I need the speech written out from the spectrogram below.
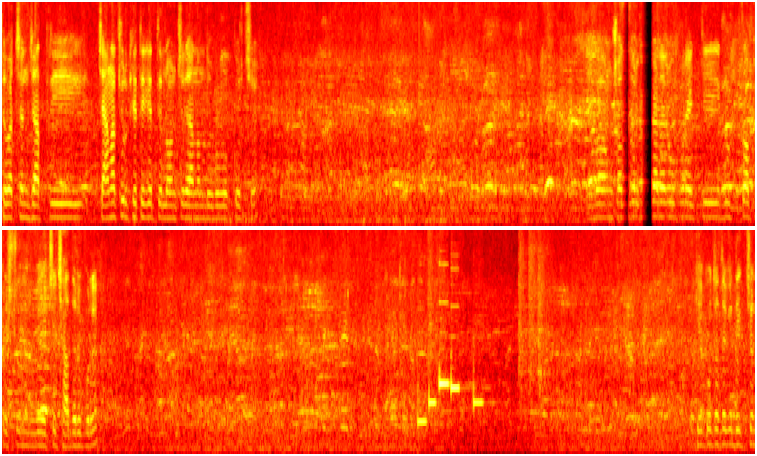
দেখতে পাচ্ছেন যাত্রী চানাচুর খেতে খেতে লঞ্চের আনন্দ উপভোগ করছে। এবং সদরঘাটের উপরে একটি রুপটপ রেস্টুরেন্ট রয়েছে ছাদের উপরে। কে কোথা থেকে দেখছেন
